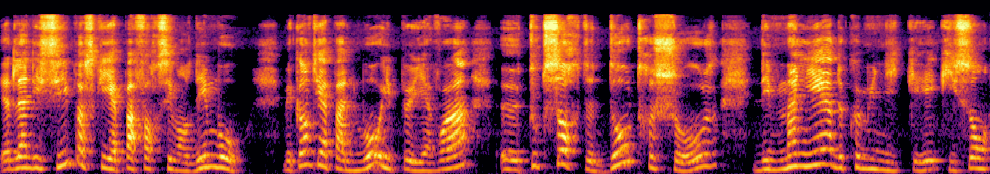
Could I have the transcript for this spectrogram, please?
Il y a de l'indicible parce qu'il n'y a pas forcément des mots. Mais quand il n'y a pas de mots, il peut y avoir euh, toutes sortes d'autres choses, des manières de communiquer qui sont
